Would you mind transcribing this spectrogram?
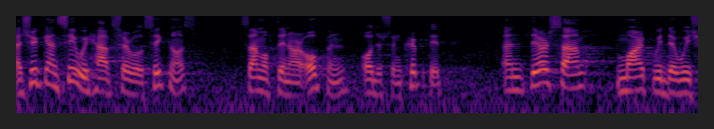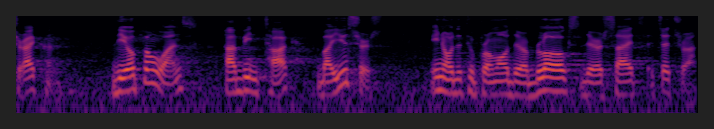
As you can see, we have several signals. Some of them are open, others encrypted. And there are some marked with the Whisher icon. The open ones have been tagged by users in order to promote their blogs, their sites, etc.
